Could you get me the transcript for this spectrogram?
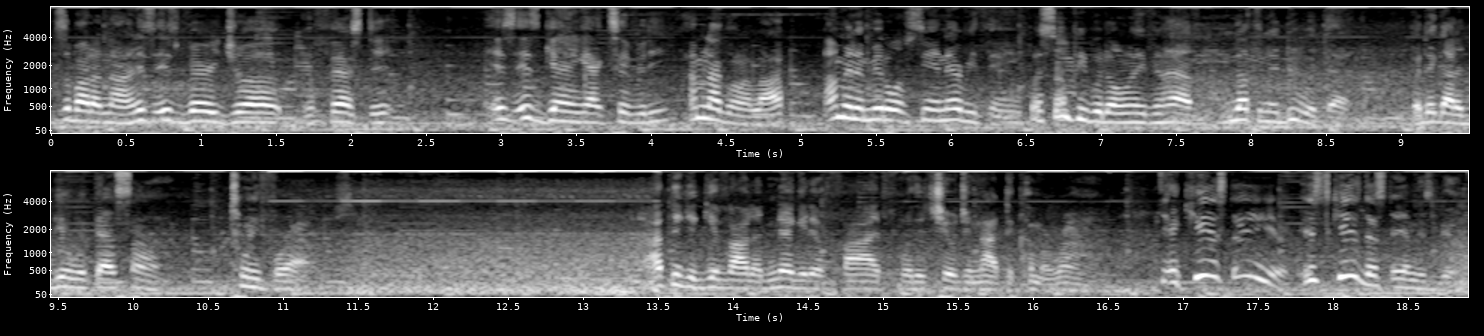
it's about a nine. It's, it's very drug infested. It's, it's gang activity. I'm not gonna lie. I'm in the middle of seeing everything, but some people don't even have nothing to do with that. But they got to deal with that sign 24 hours. I think it gives out a negative vibe for the children not to come around. Yeah, kids stay here. It's kids that stay in this building.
